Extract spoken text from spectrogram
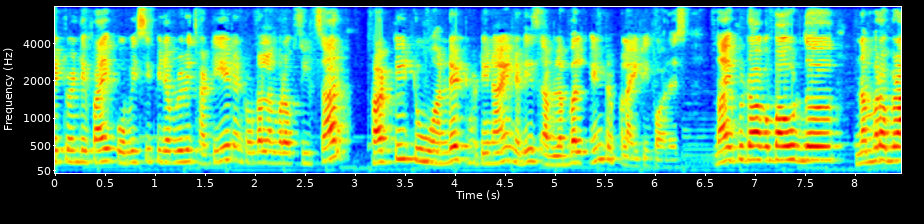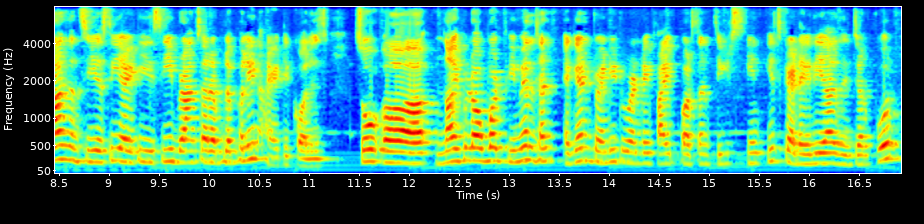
825, OBC PWD 38 and total number of seats are 3239 that is available in Triple IT college. Now if you talk about the number of branch then CSE, ITEC branch are available in IIT college. So uh, now if you talk about female then again 20 to 25 percent seats in each category are reserved for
